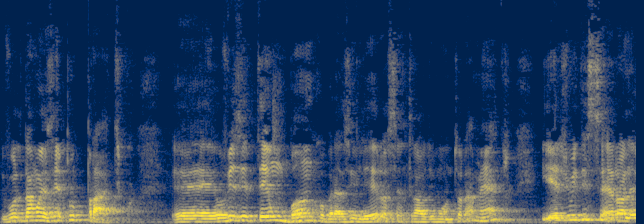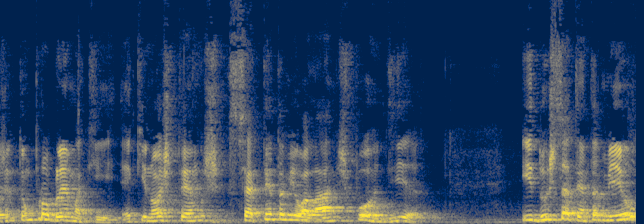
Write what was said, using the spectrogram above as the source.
Vou lhe dar um exemplo prático. É, eu visitei um banco brasileiro, a central de monitoramento, e eles me disseram: olha, a gente tem um problema aqui, é que nós temos 70 mil alarmes por dia. E dos 70 mil,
